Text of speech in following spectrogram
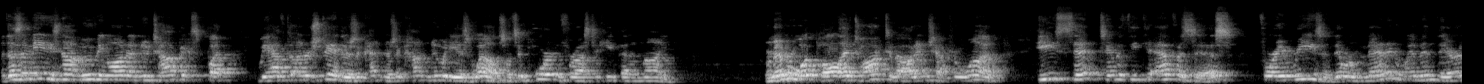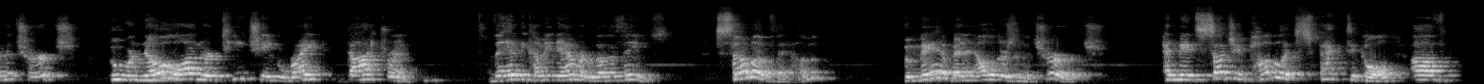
It doesn't mean he's not moving on to new topics, but we have to understand there's a, there's a continuity as well. So it's important for us to keep that in mind. Remember what Paul had talked about in chapter one. He sent Timothy to Ephesus for a reason. There were men and women there in the church who were no longer teaching right doctrine. They had become enamored with other things. Some of them, who may have been elders in the church, had made such a public spectacle of,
